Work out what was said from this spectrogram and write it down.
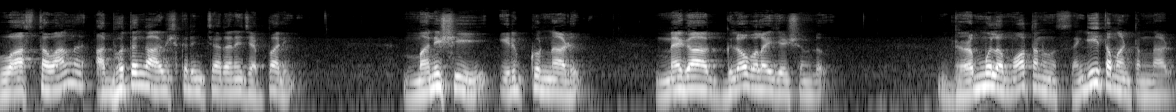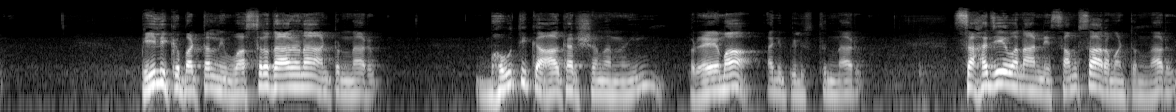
వాస్తవాలను అద్భుతంగా ఆవిష్కరించారనే చెప్పాలి. మనిషి ఇరుక్కున్నాడు మెగా గ్లోబలైజేషన్లో. డ్రమ్ముల మోతను సంగీతం అంటున్నాడు పీలిక బట్టల్ని వస్త్రధారణ అంటున్నారు. భౌతిక ఆకర్షణని ప్రేమ అని పిలుస్తున్నారు. సహజీవనాన్ని సంసారం అంటున్నారు.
